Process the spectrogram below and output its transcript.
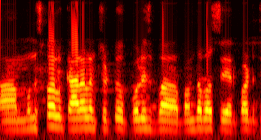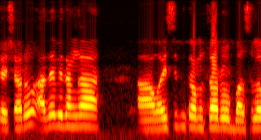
ఆ, మున్సిపల్ కార్యాలయం చుట్టూ పోలీస్ బ- బందోబస్తు ఏర్పాటు చేశారు. అదేవిధంగా వైసీపీ కౌన్సిలర్ బస్సులో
